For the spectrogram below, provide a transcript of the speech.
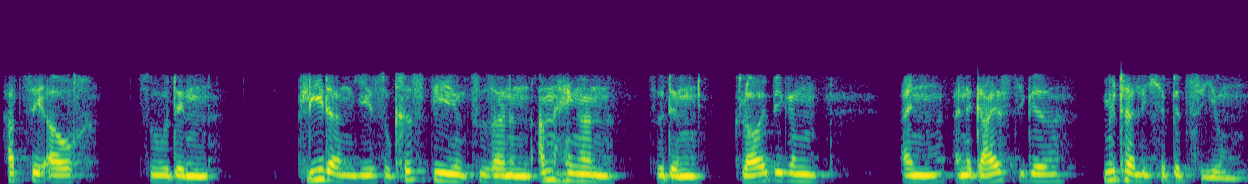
hat sie auch zu den Gliedern Jesu Christi, zu seinen Anhängern, zu den Gläubigen ein, eine geistige, mütterliche Beziehung.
